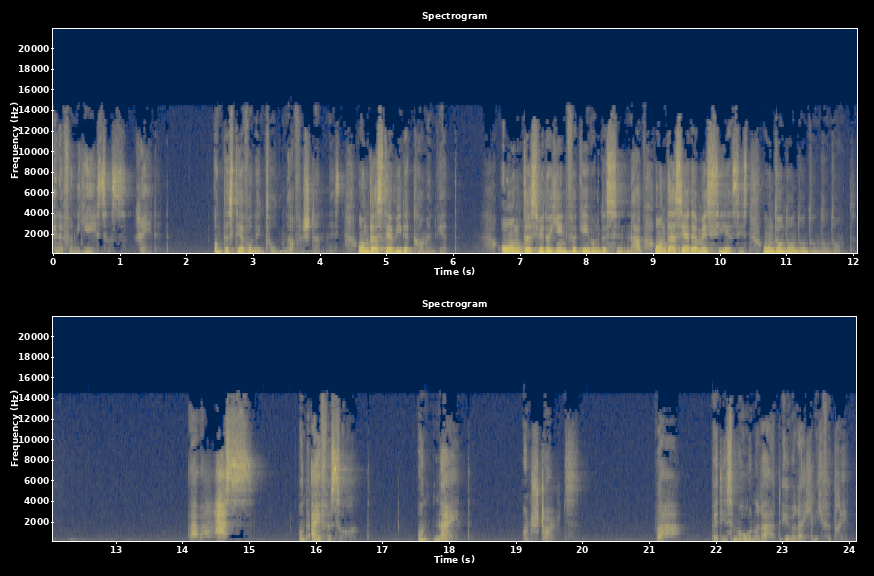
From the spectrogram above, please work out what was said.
wenn er von Jesus redet. Und dass der von den Toten auferstanden ist. Und dass der wiederkommen wird. Und dass wir durch ihn Vergebung der Sünden haben. Und dass er der Messias ist. Und, und, und, und, und, und, und. Aber Hass und Eifersucht und Neid und Stolz war bei diesem Hohen Rat überreichlich vertreten.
